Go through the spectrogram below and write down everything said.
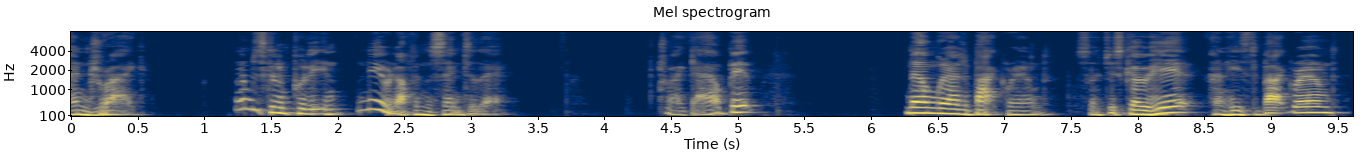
and drag. And I'm just going to put it in near enough in the center there. Drag that out a bit. Now I'm going to add a background. So just go here and here's the background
